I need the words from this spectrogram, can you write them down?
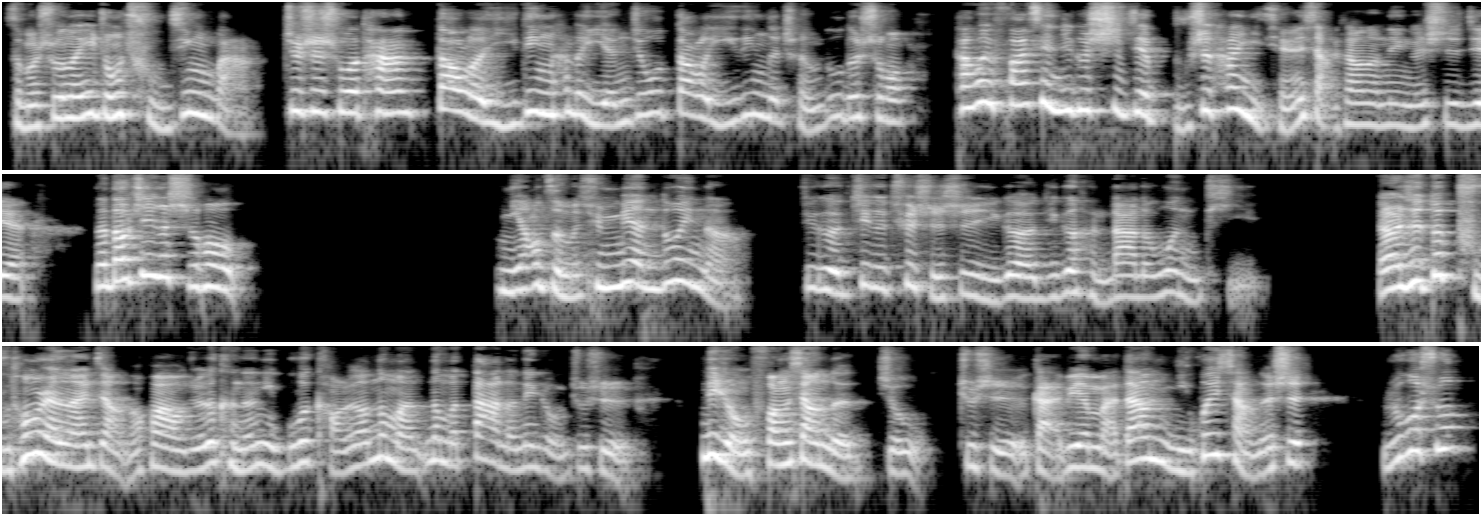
怎么说呢？一种处境吧，就是说他到了一定他的研究到了一定的程度的时候，他会发现这个世界不是他以前想象的那个世界。那到这个时候，你要怎么去面对呢？这个这个确实是一个一个很大的问题。而且对普通人来讲的话，我觉得可能你不会考虑到那么那么大的那种就是那种方向的就。就是改变吧，但你会想的是，如果说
